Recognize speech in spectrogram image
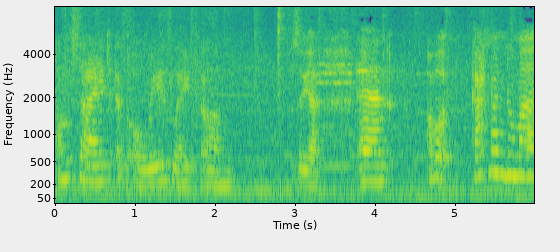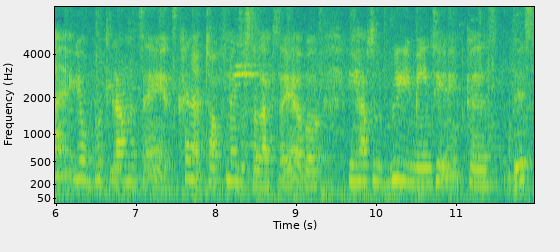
on the side as always like um so yeah. And about काठमाडौँमा यो बुट लाउनु चाहिँ इट्स खाइन टफ नै जस्तो लाग्छ है अब you have to really maintain it because this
